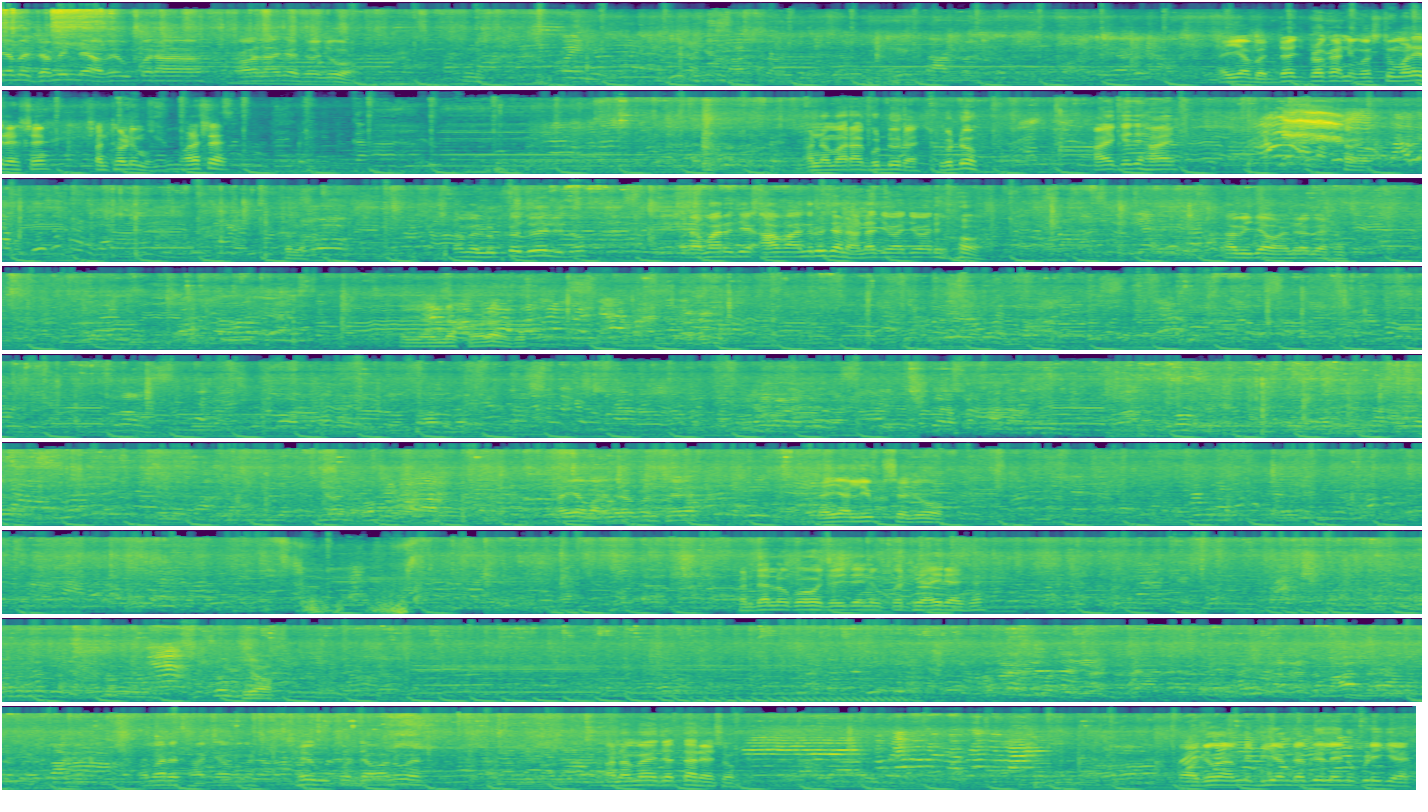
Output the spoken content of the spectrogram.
Finally અમે જમીનને હવે ઉપર આ લાગે છે, જુઓ. અહીંયા બધા જ પ્રકારની વસ્તુ મળી રહેશે, પણ થોડી મોંઘી મળશે. અને અમારા ગુડ્ડુ રહે ગુડ્ડુ, હાય કેજે, હાય. ચલો. તમે લુક તો જોઈ લીધો અને અમારે જે આ વાંદરું છે નાના જેવા જેવા દેખો આ બીજા વાંદરા બેઠા. અહીંયા એમને ખોરાક છે. અહીંયા વાંદરા પણ છે. અહીંયા લિફ્ટ છે જો અડધા લોકો જઈ જઈને ઉપરથી આવી રહ્યા છે. જો અમારે થાક્યા વગર છે, ઉપર જવાનું હોય. અને અમે જતા રહેશો. હજુ એમની બીએમડબલ્યુ લઈને ઉપડી ગયા.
